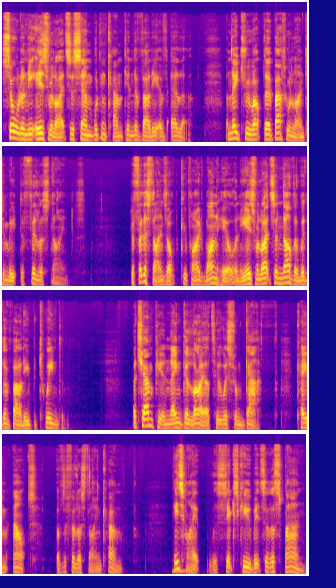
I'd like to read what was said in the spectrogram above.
Saul and the Israelites assembled and camped in the valley of Elah and they drew up their battle line to meet the Philistines. The Philistines occupied one hill and the Israelites another with the valley between them. A champion named Goliath, who was from Gath, came out of the Philistine camp. His height was six cubits and a span.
